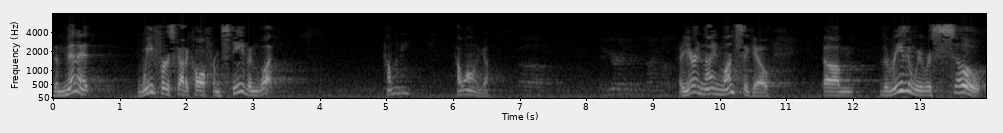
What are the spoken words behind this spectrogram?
the minute we first got a call from Stephen, what? How many? How long ago? a year and nine months ago, um, the reason we were so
